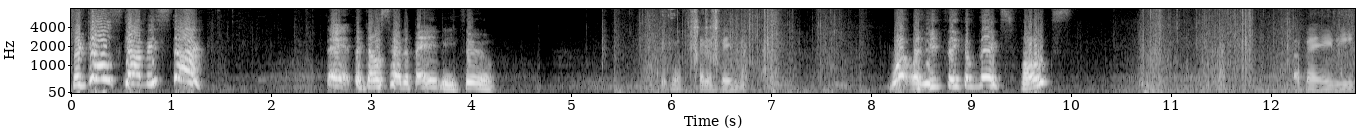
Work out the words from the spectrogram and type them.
The ghost got me stuck! They, the ghost had a baby, too. The ghost had a baby. What would he think of next, folks? A baby.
